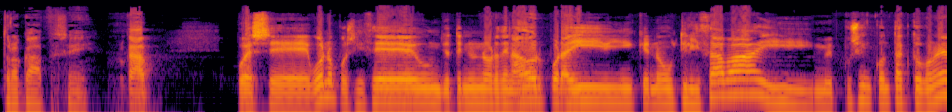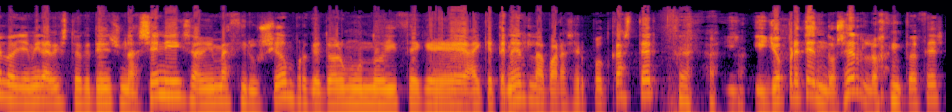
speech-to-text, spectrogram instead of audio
Trocap, sí. Trocap. Pues eh, bueno, pues hice un, yo tenía un ordenador por ahí que no utilizaba y me puse en contacto con él. Oye, mira, he visto que tienes una Xenix, a mí me hace ilusión porque todo el mundo dice que hay que tenerla para ser podcaster y, yo pretendo serlo. Entonces,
